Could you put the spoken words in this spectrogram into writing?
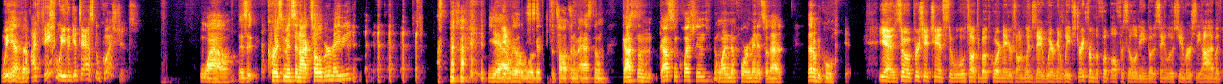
We, yeah, I think we even get to ask them questions. Wow. Is it Christmas in October, maybe? yeah, yeah, we'll we'll get to talk to them, ask them. Got some got some questions. Been wanting them for a minute, so that that'll be cool. Yeah. Yeah, so appreciate a chance to we'll talk to both coordinators on Wednesday. We're going to leave straight from the football facility and go to St. Louis University High, but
